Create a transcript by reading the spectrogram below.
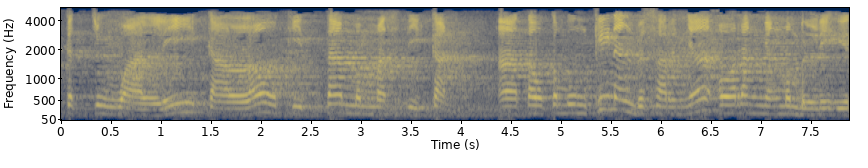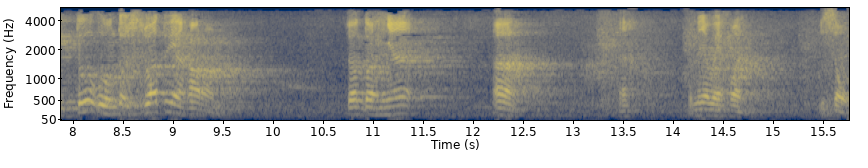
Kecuali kalau kita memastikan atau kemungkinan besarnya orang yang membeli itu untuk sesuatu yang haram. Contohnya, ah, ah, apa Pisau.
